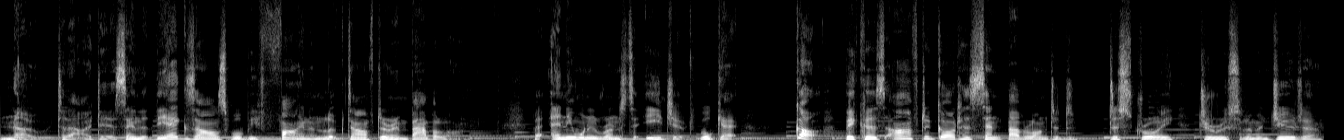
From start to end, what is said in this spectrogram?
no to that idea, saying that the exiles will be fine and looked after in Babylon but anyone who runs to Egypt will get got, because after God has sent Babylon to d- destroy Jerusalem and Judah,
